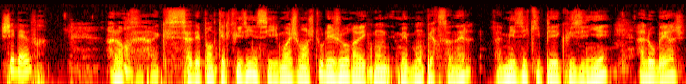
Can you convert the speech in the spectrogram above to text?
chefs-d'œuvre? Alors, ça dépend de quelle cuisine. Si moi je mange tous les jours avec mon, mon personnel, enfin mes équipiers cuisiniers, à l'auberge,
